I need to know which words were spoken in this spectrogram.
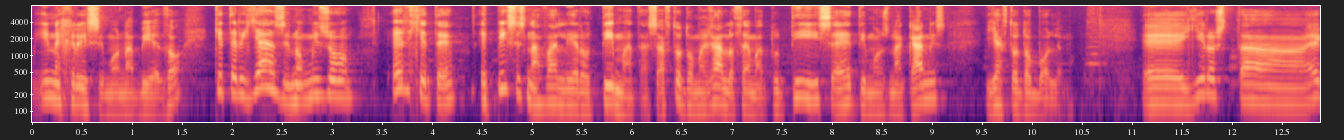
είναι χρήσιμο να μπει εδώ και ταιριάζει νομίζω έρχεται επίσης να βάλει ερωτήματα σε αυτό το μεγάλο θέμα του τι είσαι έτοιμος να κάνεις για αυτό τον πόλεμο. Ε, γύρω στα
